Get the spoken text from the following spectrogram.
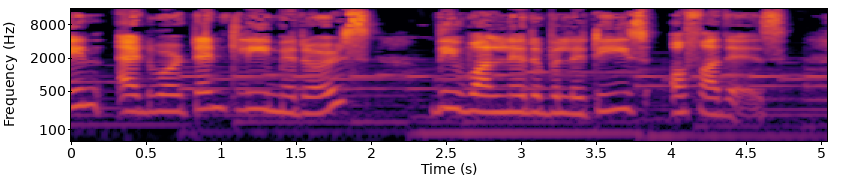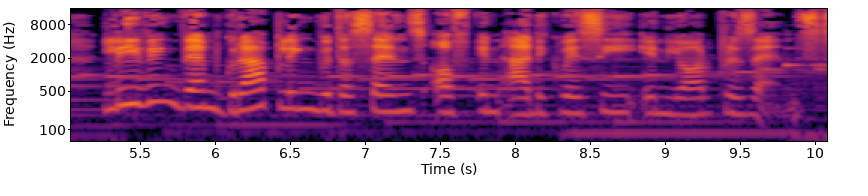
inadvertently mirrors the vulnerabilities of others, leaving them grappling with a sense of inadequacy in your presence.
